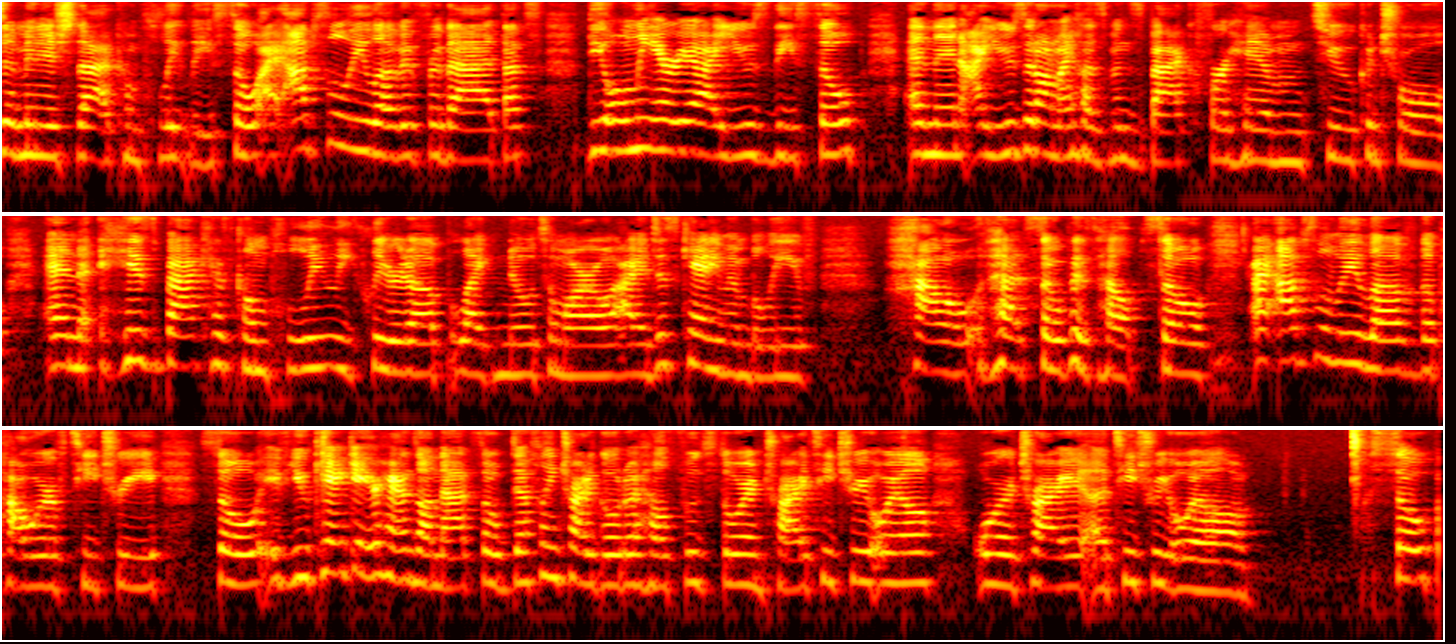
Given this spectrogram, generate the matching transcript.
diminish that completely. So I absolutely love it for that. That's the only area I use the soap and then I use it on my husband's back for him to control and his back has completely cleared up like no tomorrow. I just can't even believe how that soap has helped. So I absolutely love the power of tea tree. So if you can't get your hands on that soap, definitely try to go to a health food store and try tea tree oil or try a tea tree oil soap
